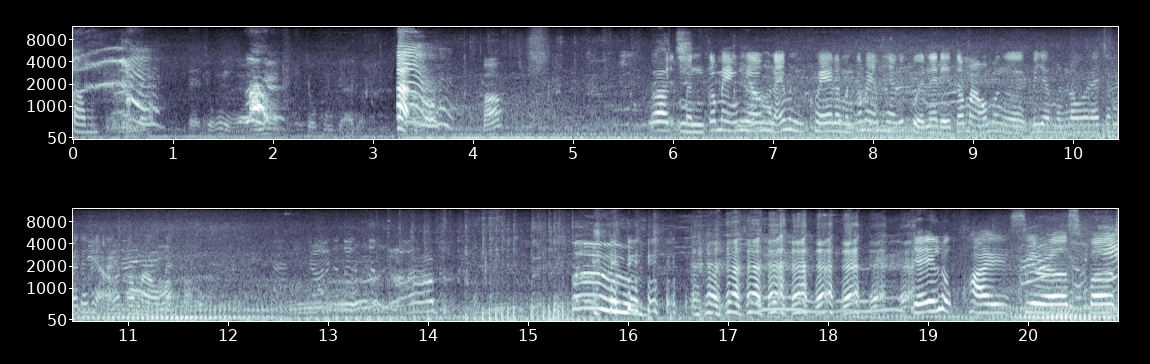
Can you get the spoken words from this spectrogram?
xong Để chú nghỉ ngơi nha. Chú không chơi. Bó. mình có mang theo hồi nãy mình khoe là mình có mang theo cái quyển này để tô màu mọi người bây giờ mình lôi ra cho mấy đứa nhỏ nó tô màu nè yeah, it look quite serious, but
